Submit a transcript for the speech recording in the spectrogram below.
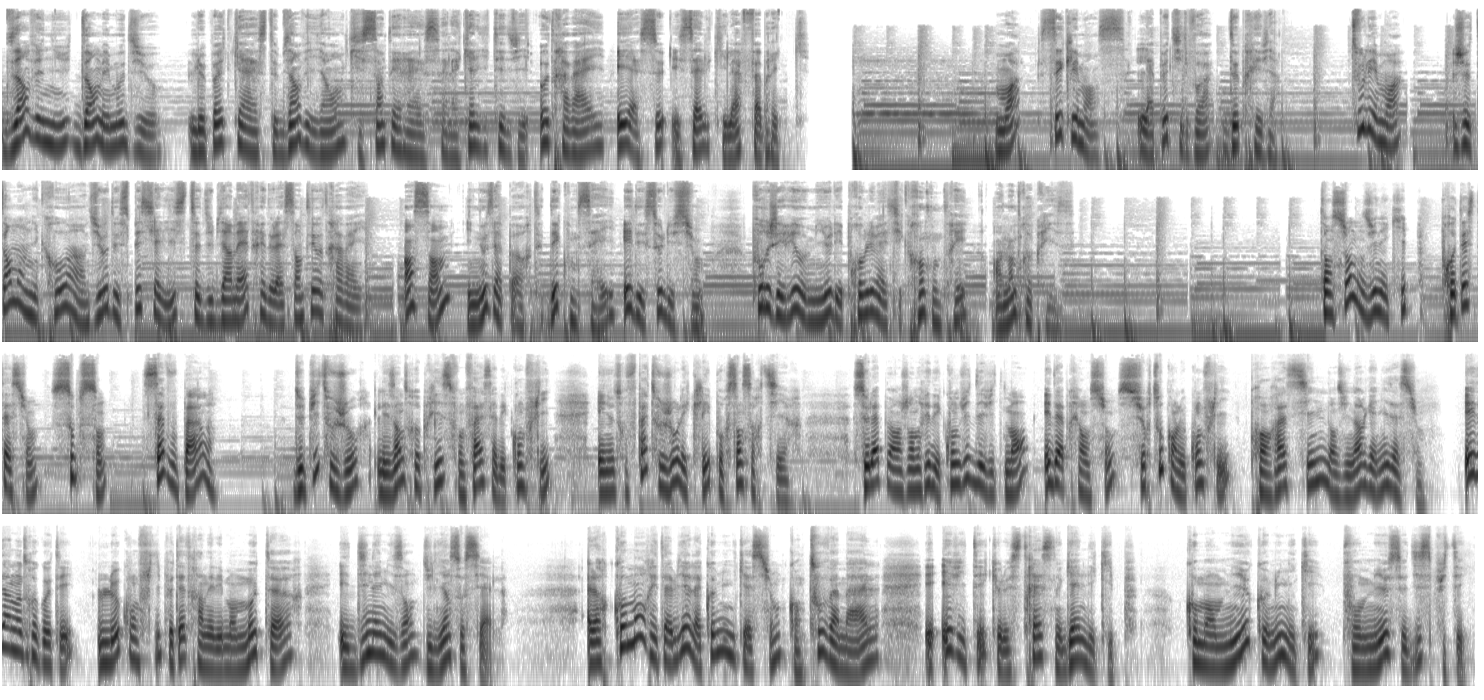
Bienvenue dans Mes Duo, le podcast bienveillant qui s'intéresse à la qualité de vie au travail et à ceux et celles qui la fabriquent. Moi, c'est Clémence, la petite voix de Prévia. Tous les mois, je tends mon micro à un duo de spécialistes du bien-être et de la santé au travail. Ensemble, ils nous apportent des conseils et des solutions pour gérer au mieux les problématiques rencontrées en entreprise. Tension dans une équipe, protestation, soupçon, ça vous parle? Depuis toujours, les entreprises font face à des conflits et ne trouvent pas toujours les clés pour s'en sortir. Cela peut engendrer des conduites d'évitement et d'appréhension, surtout quand le conflit prend racine dans une organisation. Et d'un autre côté, le conflit peut être un élément moteur et dynamisant du lien social. Alors comment rétablir la communication quand tout va mal et éviter que le stress ne gagne l'équipe? Comment mieux communiquer pour mieux se disputer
